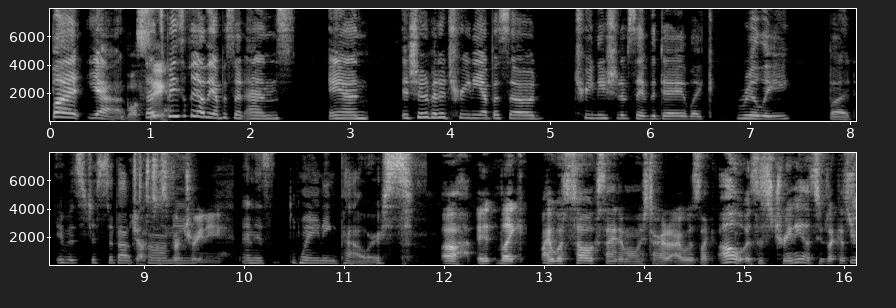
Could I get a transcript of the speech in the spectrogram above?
But yeah, We'll that's see. basically how the episode ends. And it should have been a Trini episode. Trini should have saved the day, like really. But it was just about Justice Tommy for Trini. and his waning powers. Ugh, it like I was so excited when we started. I was like, "Oh, is this Trini? That seems like it's Trini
